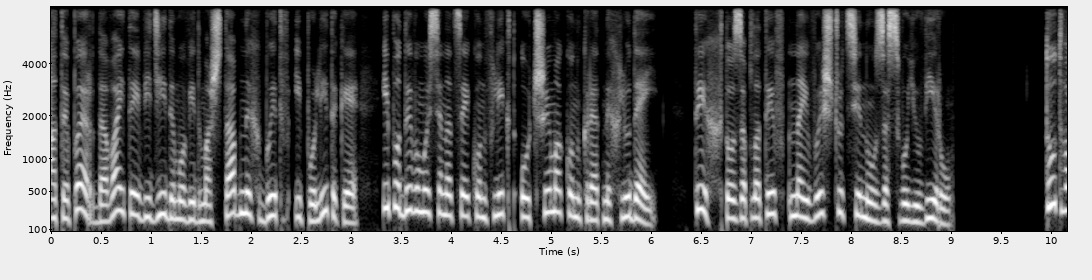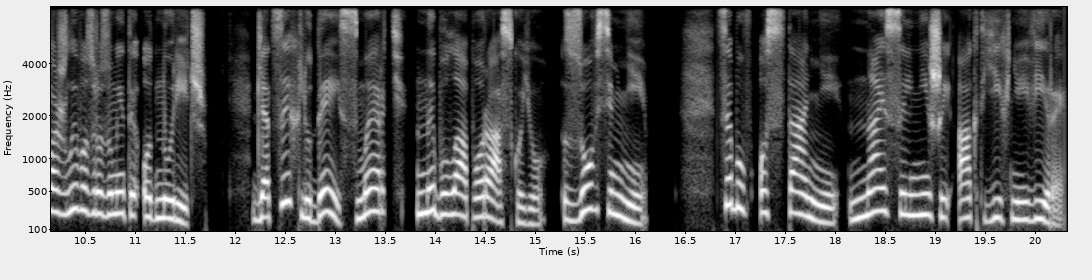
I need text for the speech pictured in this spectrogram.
А тепер давайте відійдемо від масштабних битв і політики і подивимося на цей конфлікт очима конкретних людей, тих, хто заплатив найвищу ціну за свою віру. Тут важливо зрозуміти одну річ. Для цих людей смерть не була поразкою. Зовсім ні. Це був останній, найсильніший акт їхньої віри,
